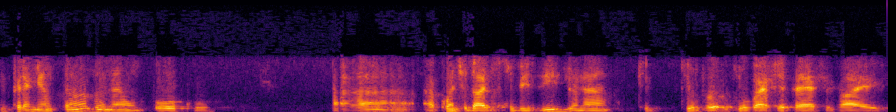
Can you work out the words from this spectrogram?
incrementando né, um pouco a, a quantidade de subsídio né, que, que, o, que o FGTS vai,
